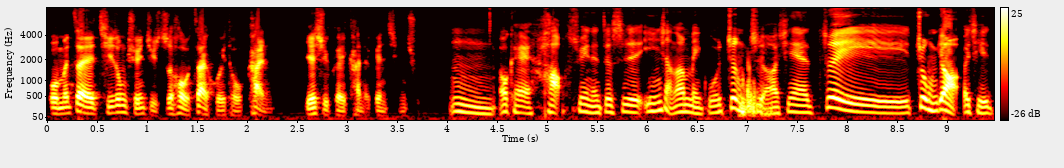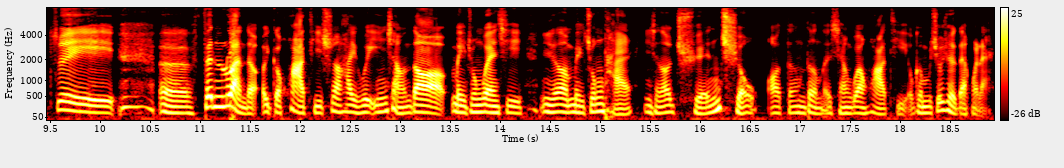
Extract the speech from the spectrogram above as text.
我们在其中选举之后再回头看，也许可以看得更清楚。嗯，OK，好，所以呢，这是影响到美国政治啊，现在最重要而且最呃纷乱的一个话题，实际上它也会影响到美中关系，影响到美中台，影响到全球啊等等的相关话题。OK，我们休息了再回来。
